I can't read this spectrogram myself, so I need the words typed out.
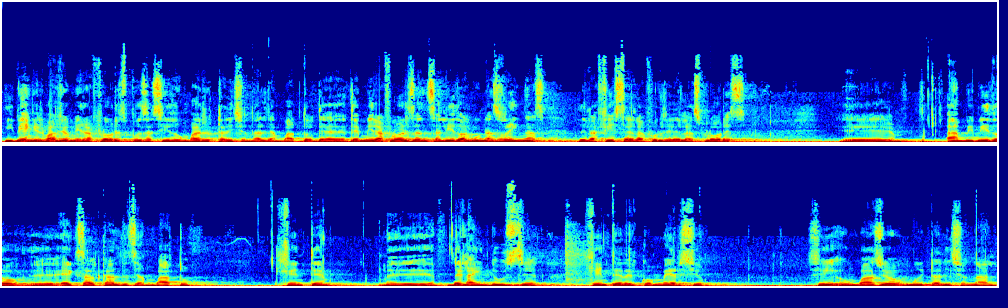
Y bien el barrio Miraflores pues ha sido un barrio tradicional de Ambato. De, de Miraflores han salido algunas reinas de la fiesta de la fruta y de las flores eh, han vivido eh, exalcaldes de Ambato, gente eh, de la industria, gente del comercio, ¿sí? un barrio muy tradicional.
